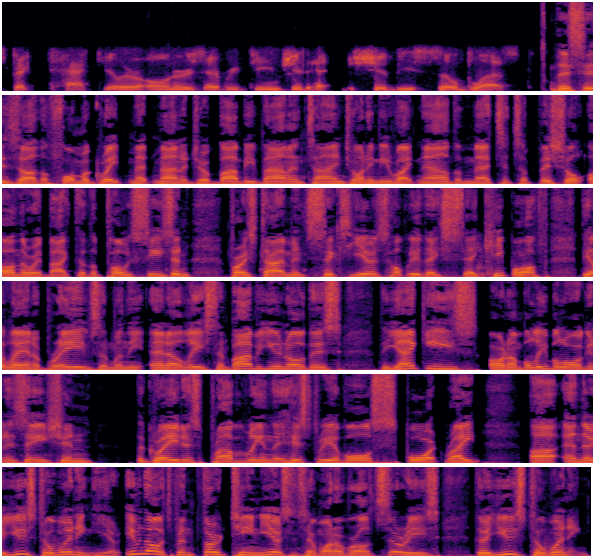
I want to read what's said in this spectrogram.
spectacular owners. Every team should ha- should be so blessed. This is uh, the former great Met manager Bobby Valentine joining me right now. The Mets, it's official, on their way back to the postseason. First time in six years. Hopefully, they stay, keep off the Atlanta Braves and win the NL East. And Bobby, you know this: the Yankees are an unbelievable organization, the greatest probably in the history of all sport, right? Uh, and they're used to winning here, even though it's been 13 years since they won a World Series. They're used to winning.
